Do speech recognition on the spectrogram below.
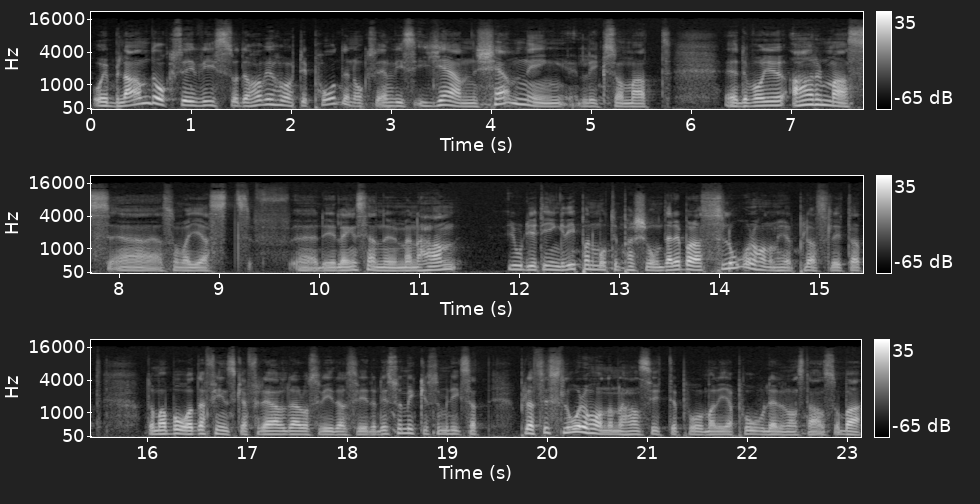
Och ibland också i viss, och det har vi hört i podden också, en viss igenkänning liksom att eh, det var ju Armas eh, som var gäst, eh, det är länge sedan nu, men han gjorde ett ingripande mot en person där det bara slår honom helt plötsligt att de har båda finska föräldrar och så vidare. Och så vidare. Det är så mycket som är likt att plötsligt slår det honom när han sitter på Maria Pool eller någonstans och bara,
